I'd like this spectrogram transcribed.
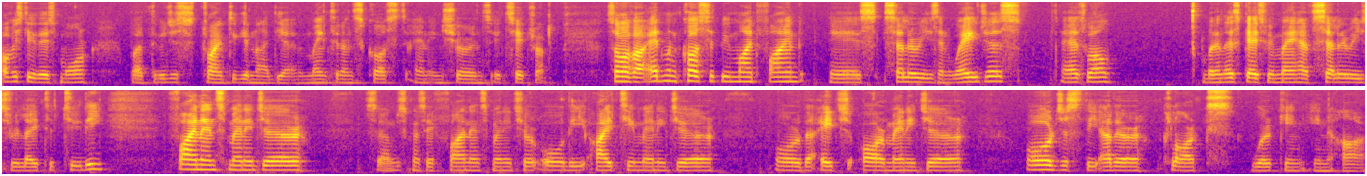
Obviously there's more but we're just trying to get an idea maintenance costs and insurance etc some of our admin costs that we might find is salaries and wages as well. But in this case we may have salaries related to the finance manager so I'm just to say finance manager or the IT manager or the HR manager or just the other clerks working in our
